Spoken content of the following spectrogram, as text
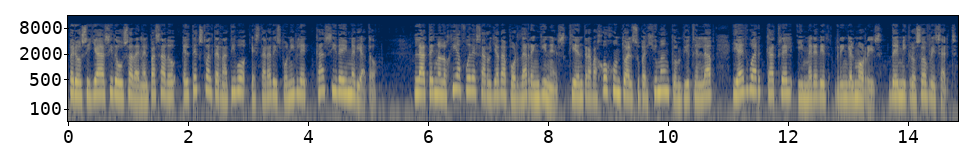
Pero si ya ha sido usada en el pasado, el texto alternativo estará disponible casi de inmediato. La tecnología fue desarrollada por Darren Guinness, quien trabajó junto al Superhuman Computing Lab y a Edward Catrell y Meredith Ringel Morris, de Microsoft Research.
